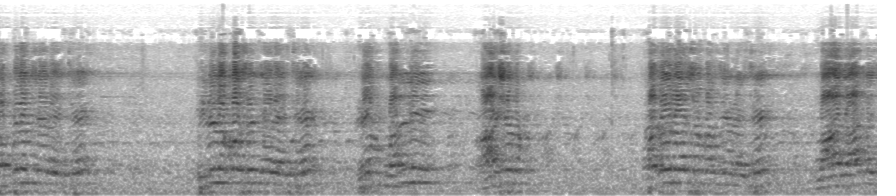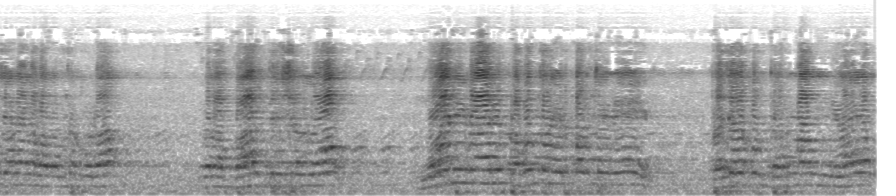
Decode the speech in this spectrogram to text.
డబ్బులకు చేరైతే పిల్లల కోసం చేరైతే రేపు మళ్ళీ పదవి పదవుల ఆశలు మా దాంట్లో చేరైన వాళ్ళంతా కూడా మన భారతదేశంలో మోడీ గారి ప్రభుత్వం ఏర్పడితేనే ప్రజలకు ధర్మం న్యాయం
